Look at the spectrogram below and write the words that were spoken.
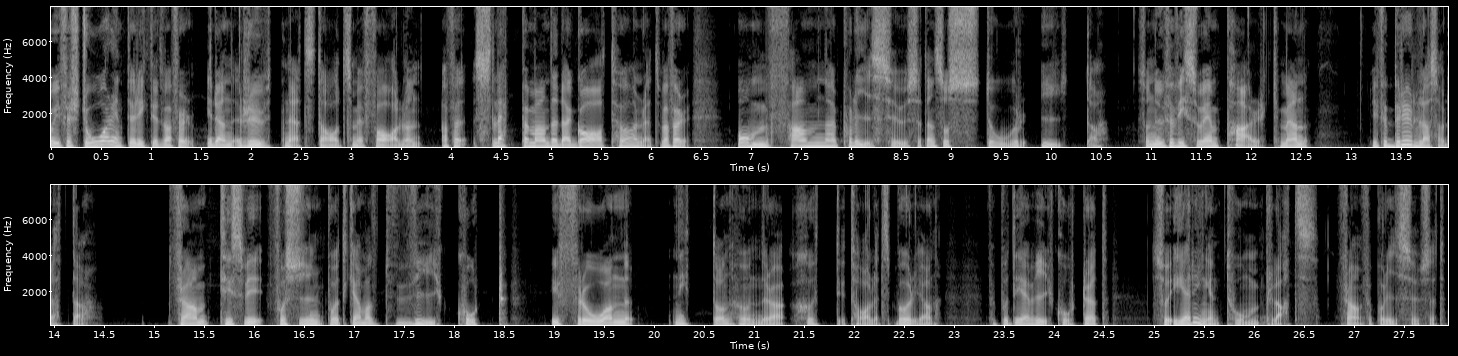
Och vi förstår inte riktigt varför i den rutnätstad som är Falun, varför släpper man det där gathörnet? Varför omfamnar polishuset en så stor yta? Som nu förvisso är en park, men vi förbryllas av detta. Fram tills vi får syn på ett gammalt vykort ifrån 1970-talets början. För på det vykortet så är det ingen tom plats framför polishuset,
